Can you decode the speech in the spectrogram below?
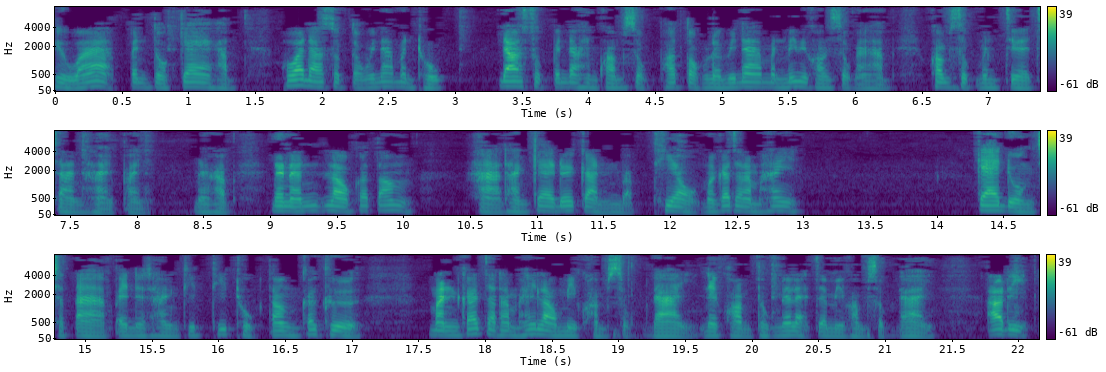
ถือว่าเป็นตัวแก้ครับ เพราะว่าดาวศุกร์ตกวินาศมันทุกข์ดาวศุกร์เป็นดาวแห่งความสุขพอตกเรือนวินาศมันไม่มีความสุขนะครับ ความสุขมันเจือจางหายไปนะครับ ดังนั้นเราก็ต้อง หาทางแก้ด้วยกันแบบเที่ยว มันก็จะทำให้ แก้ดวงชะตาไปในทางทิศที่ถูกต้องก็คือ มันก็จะทำให้เรามีความสุขได้ ในความทุกข์นั่นแหละจะมีความสุขได้อริไป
